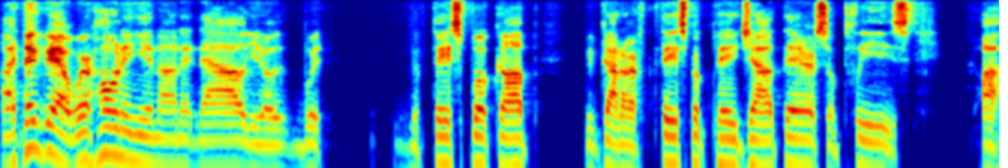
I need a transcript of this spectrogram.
I think yeah, we're honing in on it now. You know, with the Facebook up, we've got our Facebook page out there. So please, uh,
